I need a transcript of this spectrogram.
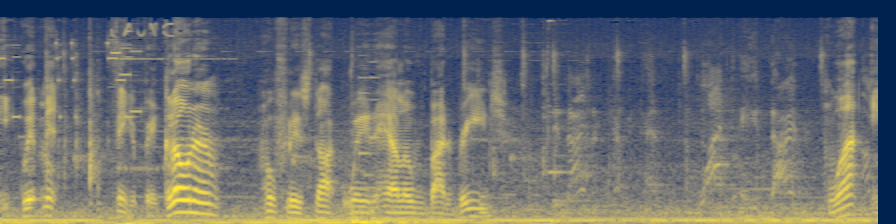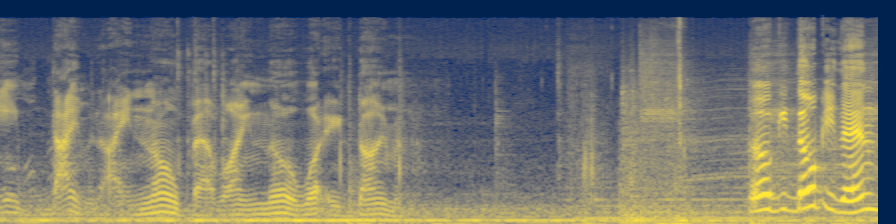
Equipment. Fingerprint cloner. Hopefully it's not way the hell over by the bridge. What a diamond. I know, Pavel. I know what a diamond. Okie dokie then.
